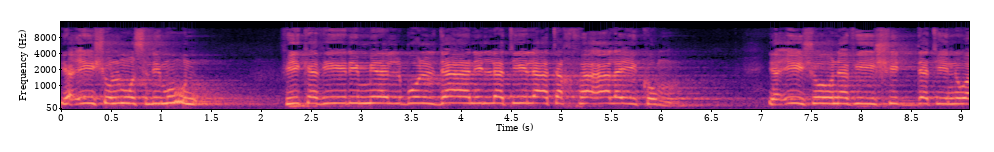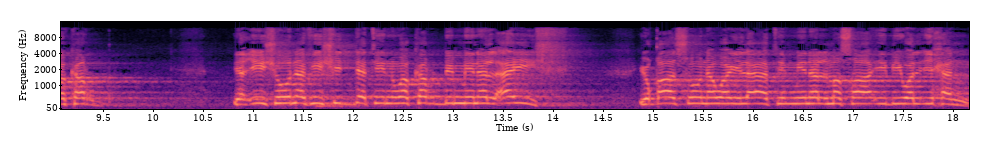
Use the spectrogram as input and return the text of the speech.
يعيش المسلمون في كثير من البلدان التي لا تخفى عليكم. يعيشون في شدة وكرب يعيشون في شدة وكرب من العيش. يقاسون ويلات من المصائب والإحن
